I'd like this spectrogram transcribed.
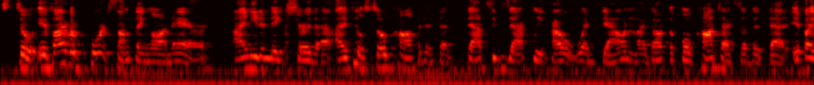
So if I report something on air, I need to make sure that I feel so confident that that's exactly how it went down and I got the full context of it. That if I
